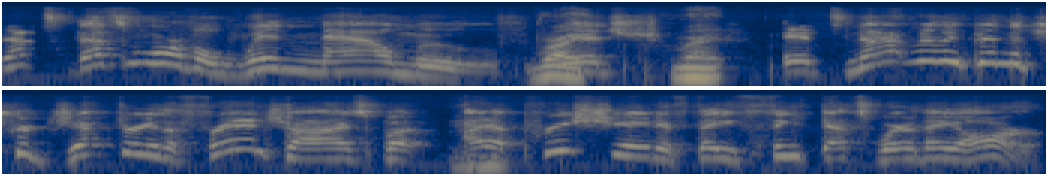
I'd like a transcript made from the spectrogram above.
that's that's more of a win now move, Right. which Right. it's not really been the trajectory of the franchise, but I appreciate if they think that's where they are.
